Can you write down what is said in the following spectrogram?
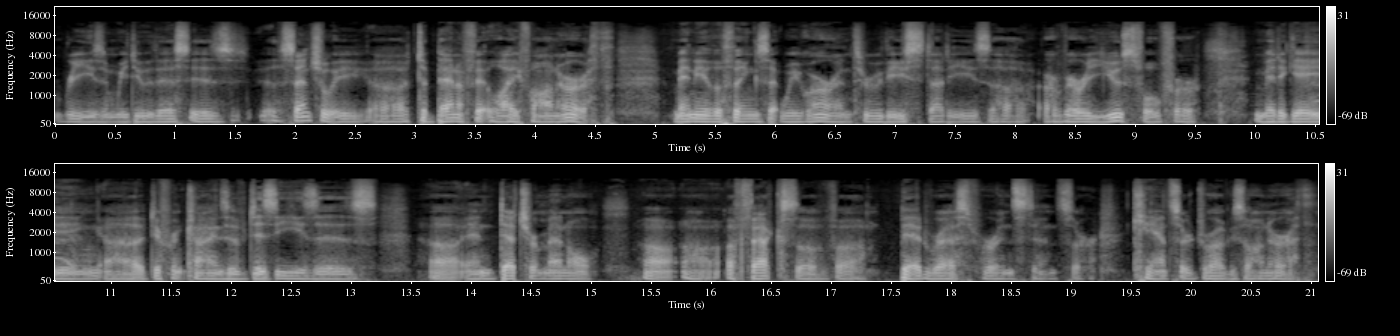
reason we do this is essentially uh, to benefit life on Earth. Many of the things that we learn through these studies uh, are very useful for mitigating uh, different kinds of diseases uh, and detrimental uh, uh, effects of bed rest, for instance, or cancer drugs on Earth.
